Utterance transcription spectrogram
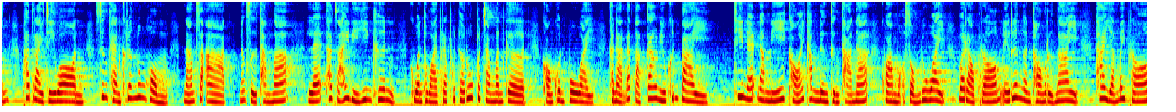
น ผ้าไตรจีวร ซึ่งแทนเครื่องนุ่งห่ม น้ำสะอาด หนังสือธรรมะ และถ้าจะให้ดียิ่งขึ้น ควรถวายพระพุทธรูปประจำวันเกิดของคนป่วย ขนาดหน้าตัก 9 นิ้วขึ้นไป ที่แนะนำนี้ขอให้คำนึงถึงฐานะความเหมาะสมด้วย ว่าเราพร้อมในเรื่องเงินทองหรือไม่ ถ้ายังไม่พร้อม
